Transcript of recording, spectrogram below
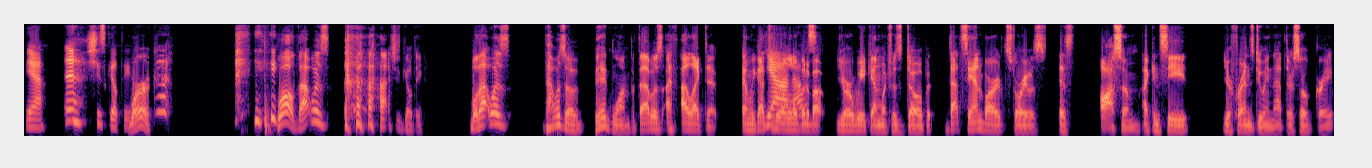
Yeah. Eh, she's guilty. Work. well, that was she's guilty. Well, that was that was a big one, but that was I, I liked it, and we got to hear a little bit was- about your weekend, which was dope. But that sandbar story was is awesome. I can see your friends doing that. They're so great.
